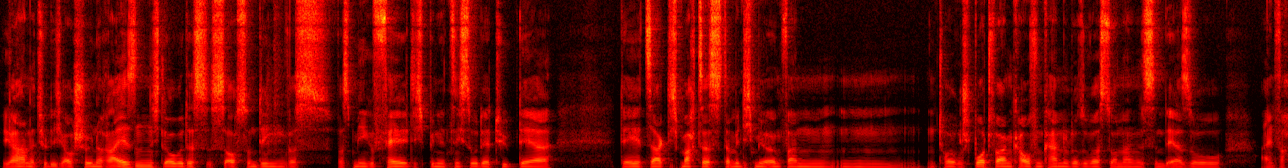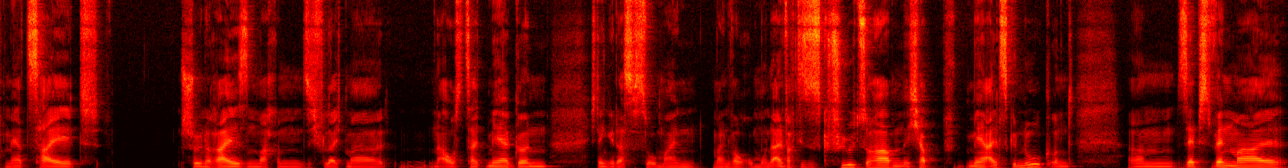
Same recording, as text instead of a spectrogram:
ja, natürlich auch schöne Reisen. Ich glaube, das ist auch so ein Ding, was, was mir gefällt. Ich bin jetzt nicht so der Typ, der, der jetzt sagt, ich mache das, damit ich mir irgendwann einen, einen teuren Sportwagen kaufen kann oder sowas, sondern es sind eher so einfach mehr Zeit, schöne Reisen machen, sich vielleicht mal eine Auszeit mehr gönnen. Ich denke, das ist so mein, mein Warum. Und einfach dieses Gefühl zu haben, ich habe mehr als genug und ähm, selbst wenn mal,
